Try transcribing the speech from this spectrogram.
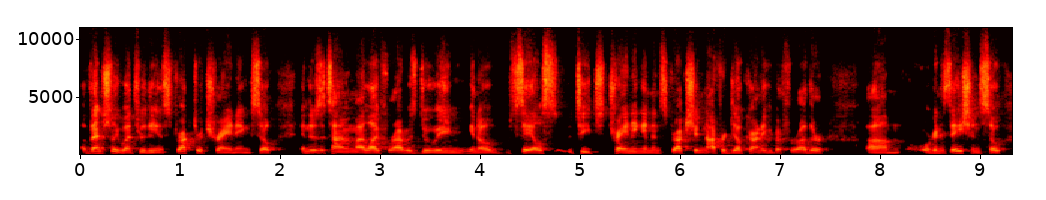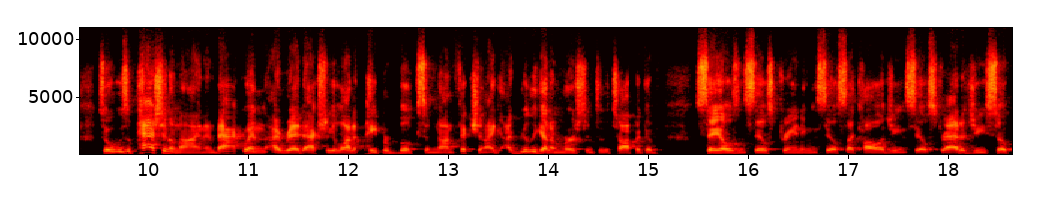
eventually went through the instructor training. So, and there's a time in my life where I was doing, you know, sales teach training and instruction, not for Dale Carnegie, but for other um, organizations. So, so it was a passion of mine. And back when I read actually a lot of paper books and nonfiction, I, I really got immersed into the topic of sales and sales training and sales psychology and sales strategy. So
